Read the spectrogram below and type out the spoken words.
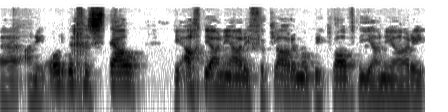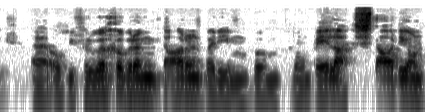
uh aan die orde gestel. Die 8 Januarie verklaring op die 12de Januarie uh op die verhoog gebring daarin by die Mbombela stadion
